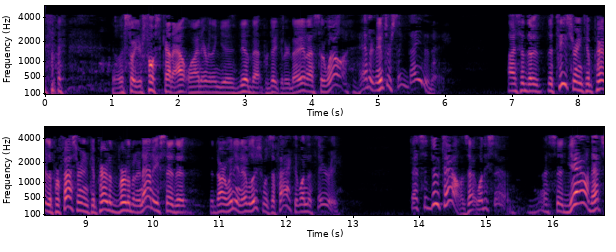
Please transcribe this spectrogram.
you know, so you're supposed to kind of outline everything you did that particular day. And I said, "Well, I had an interesting day today." I said, "The the teacher in compare the professor in comparative vertebrate anatomy said that the Darwinian evolution was a fact; it wasn't a theory." I said, "Do tell." Is that what he said? I said, "Yeah, that's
